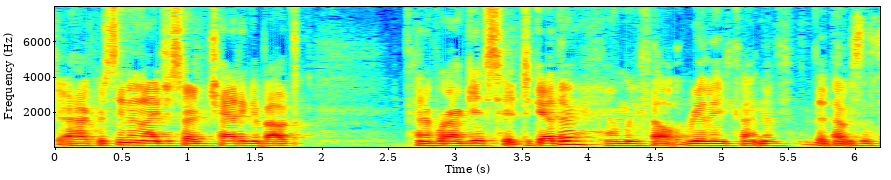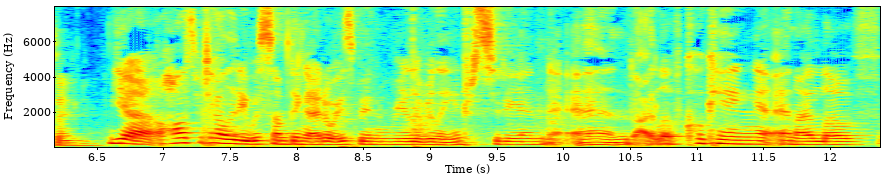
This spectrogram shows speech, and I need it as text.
Christina and I just started chatting about kind of where our gifts fit together, and we felt really kind of that that was the thing. Yeah, hospitality was something I'd always been really, really interested in, and I love cooking and I love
